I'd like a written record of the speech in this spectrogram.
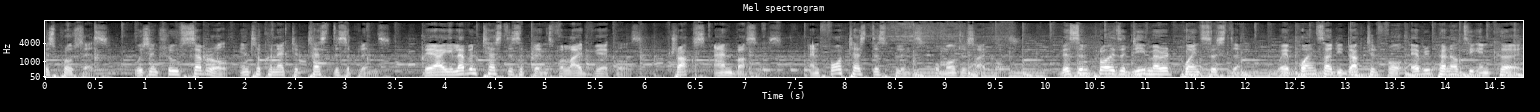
this process, which includes several interconnected test disciplines. There are 11 test disciplines for light vehicles, trucks and buses, and 4 test disciplines for motorcycles. This employs a demerit point system where points are deducted for every penalty incurred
